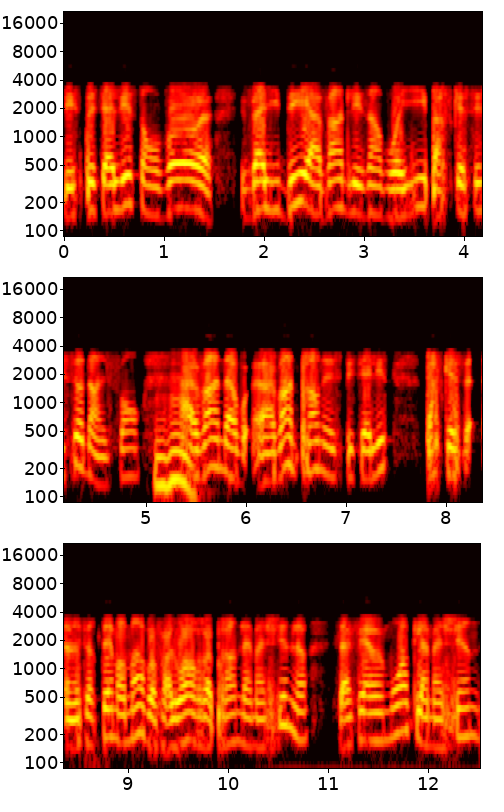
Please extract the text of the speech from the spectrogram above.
les spécialistes, on va euh, valider avant de les envoyer parce que c'est ça dans le fond. Mhm. Avant, avant de prendre un spécialiste, parce qu'à un certain moment, il va falloir reprendre la machine. Là. Ça fait un mois que la machine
